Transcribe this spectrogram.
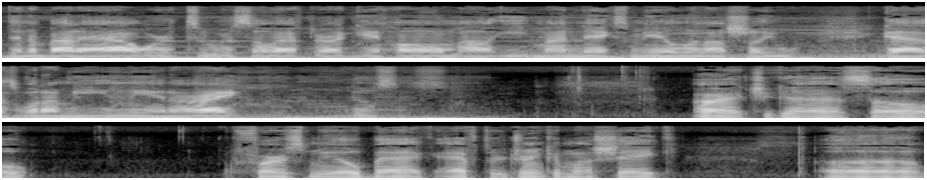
Then about an hour or two or so after I get home, I'll eat my next meal and I'll show you guys what I'm eating then, all right? Deuces. All right, you guys. So first meal back after drinking my shake. Uh,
